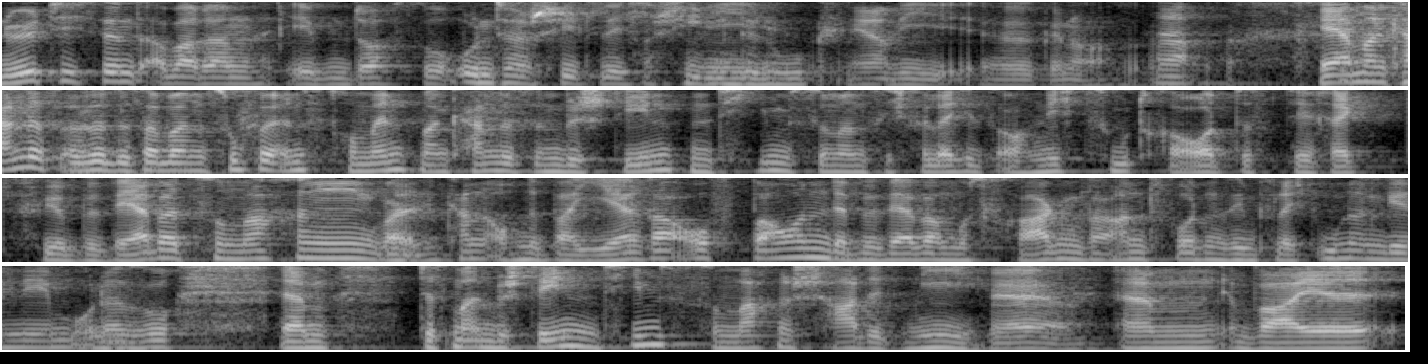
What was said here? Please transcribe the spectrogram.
nötig sind, aber dann eben doch so unterschiedlich Verschieden wie, genug, ja. wie äh, genau. Ja. ja, man kann das, also das ist aber ein super Instrument, man kann das in bestehenden Teams, wenn man sich vielleicht jetzt auch nicht zutraut, das direkt für Bewerber zu machen, weil mhm. es kann auch eine Barriere aufbauen. Der Bewerber muss Fragen beantworten, sie ihm vielleicht unangenehm oder mhm. so. Ähm, das mal in bestehenden Teams zu machen, schadet nie. Ja, ja. Ähm, weil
